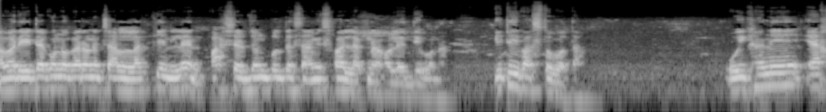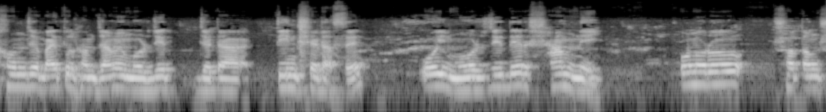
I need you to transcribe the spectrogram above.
আবার এটা কোনো কারণে চার লাখ কিনলেন, পাশের জন বলতেছে আমি ছয় লাখ না হলে দিব না। এটাই বাস্তবতা। ওইখানে এখন যে বাইতুল হাম জামে মসজিদ যেটা তিন সেট আছে, ওই মসজিদের সামনেই পনেরো শতাংশ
